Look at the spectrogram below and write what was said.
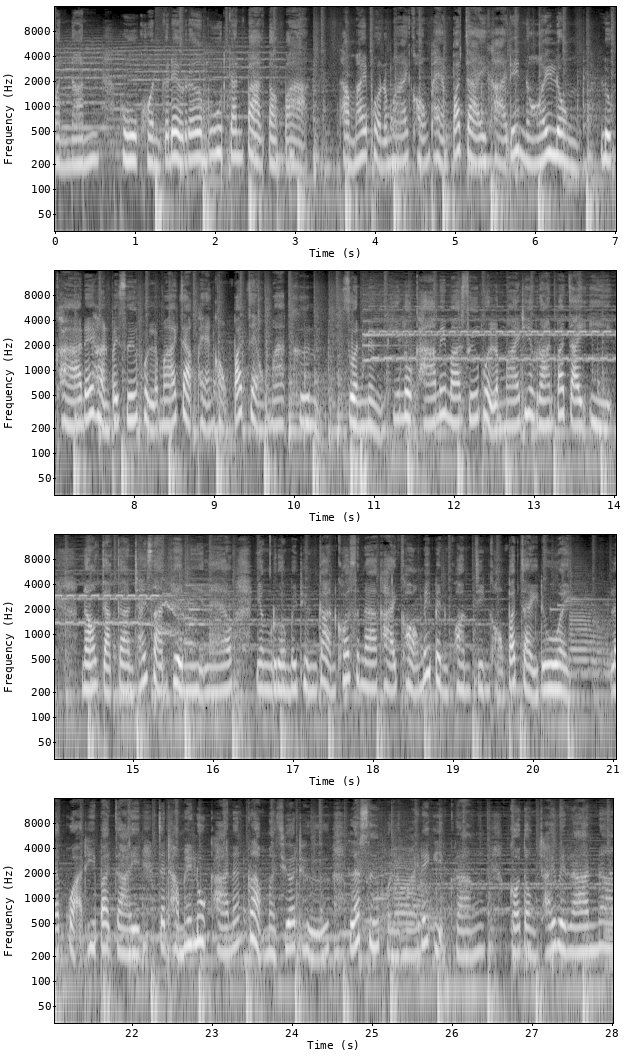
วันนั้น ผู้คนก็ได้เริ่มพูดกันปากต่อปากทำให้ผลไม้ของแผงป้าใจขายได้น้อยลง ลูกค้าได้หันไปซื้อผลไม้จากแผงของป้าแจ๋วมากขึ้น ส่วนหนึ่งที่ลูกค้าไม่มาซื้อผลไม้ที่ร้านป้าใจอีก นอกจากการใช้สารเคมีแล้ว ยังรวมไปถึงการโฆษณาขายของไม่เป็นความจริงของป้าใจด้วย และกว่าที่ป้าใจจะทำให้ลูกค้านั้นกลับมาเชื่อถือ และซื้อผลไม้ได้อีกครั้ง ก็ต้องใช้เวลานา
